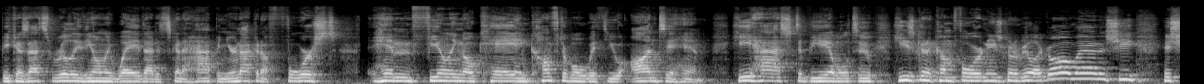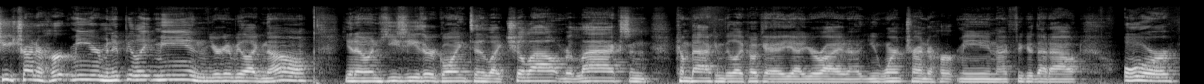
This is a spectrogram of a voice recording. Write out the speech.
because that's really the only way that it's going to happen. You're not going to force him feeling okay and comfortable with you onto him. He has to be able to he's going to come forward and he's going to be like, "Oh man, is she is she trying to hurt me or manipulate me?" And you're going to be like, "No." You know, and he's either going to like chill out and relax and come back and be like, "Okay, yeah, you're right. Uh, you weren't trying to hurt me and I figured that out." Or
